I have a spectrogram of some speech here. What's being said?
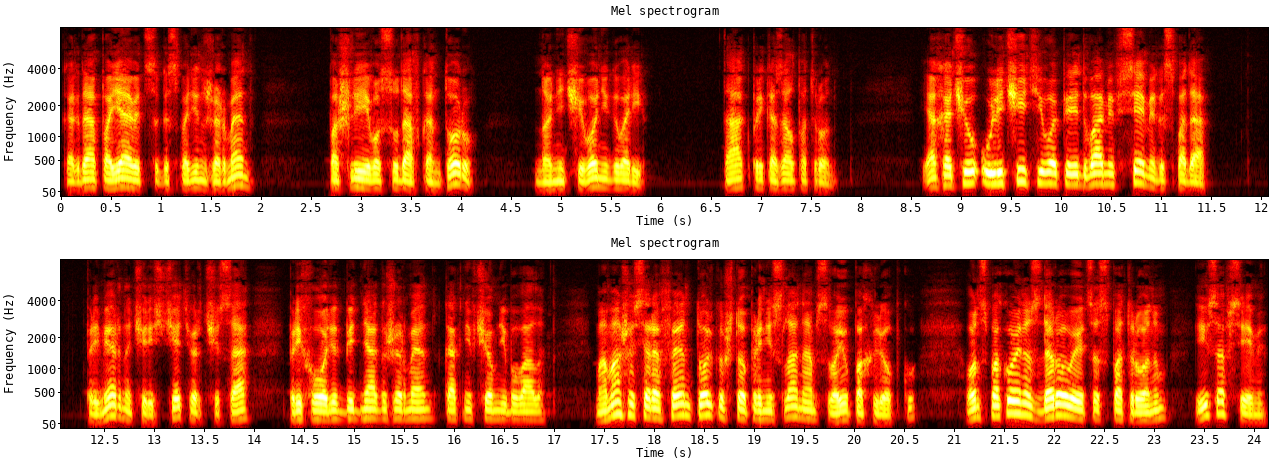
«Когда появится господин Жермен, пошли его сюда в контору, но ничего не говори». Так приказал патрон. «Я хочу уличить его перед вами всеми, господа». Примерно через четверть часа приходит бедняга Жермен, как ни в чем не бывало. Мамаша Серафен только что принесла нам свою похлебку. Он спокойно здоровается с патроном и со всеми.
